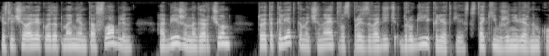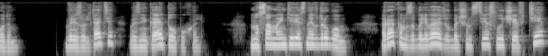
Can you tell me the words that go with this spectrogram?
Если человек в этот момент ослаблен – обижен, огорчен, то эта клетка начинает воспроизводить другие клетки с таким же неверным кодом. В результате возникает опухоль. Но самое интересное в другом. Раком заболевают в большинстве случаев те,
